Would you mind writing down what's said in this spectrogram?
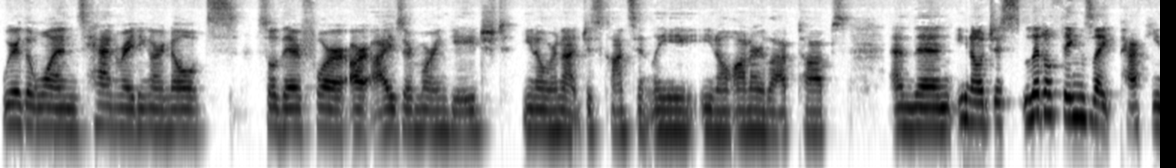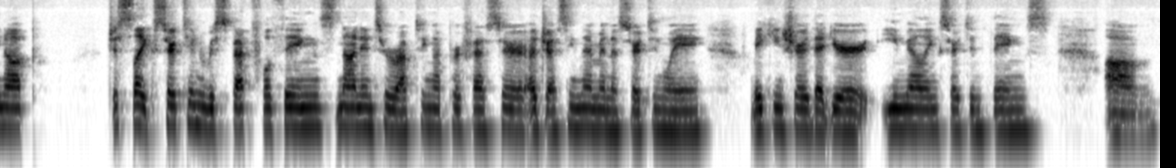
we're the ones handwriting our notes. So therefore our eyes are more engaged. You know, we're not just constantly, you know, on our laptops. And then, you know, just little things like packing up, just like certain respectful things, not interrupting a professor, addressing them in a certain way, making sure that you're emailing certain things. Um,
